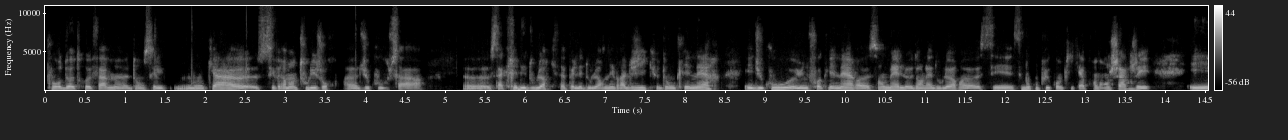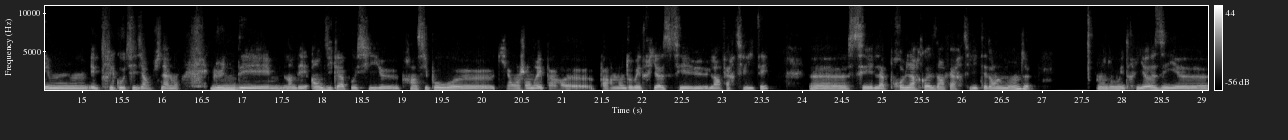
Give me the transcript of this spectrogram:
pour d'autres femmes, dont c'est mon cas, c'est vraiment tous les jours. du coup, ça, euh, ça crée des douleurs qui s'appellent les douleurs névralgiques, donc les nerfs. Et du coup, euh, une fois que les nerfs euh, s'en mêlent dans la douleur, c'est beaucoup plus compliqué à prendre en charge et, et très quotidien finalement. L'un des handicaps aussi principaux qui est engendré par l'endométriose, c'est l'infertilité. c'est la première cause d'infertilité dans le monde l'endométriose et euh,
